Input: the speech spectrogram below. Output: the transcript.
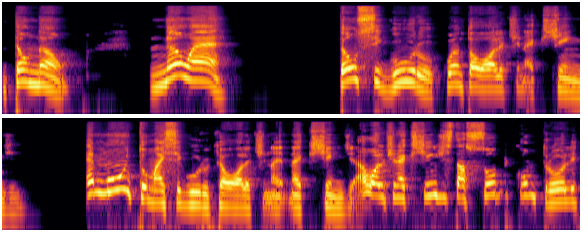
Então não, não é tão seguro quanto a wallet na exchange é muito mais seguro que a wallet na, na exchange. A wallet na exchange está sob controle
